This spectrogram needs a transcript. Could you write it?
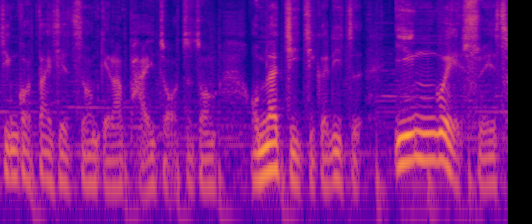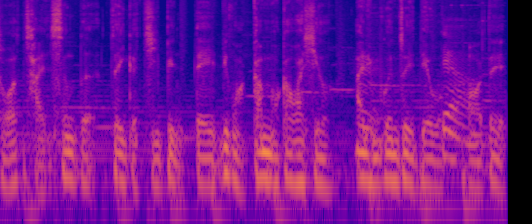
经过代谢之中给它排走之中，我们来举几个例子，因为水所产生的这个疾病，第一，你看感冒高发烧，爱啉滚水对不？对啊哦对。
